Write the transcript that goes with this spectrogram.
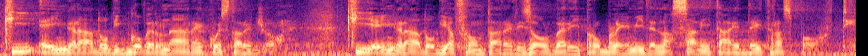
chi è in grado di governare questa regione chi è in grado di affrontare e risolvere i problemi della sanità e dei trasporti,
